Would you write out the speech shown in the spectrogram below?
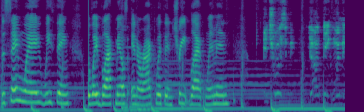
The same way we think the way black males interact with and treat black women. And trust me, y'all think women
